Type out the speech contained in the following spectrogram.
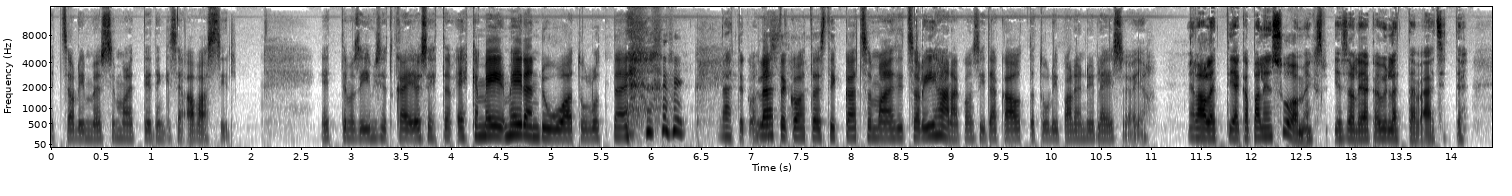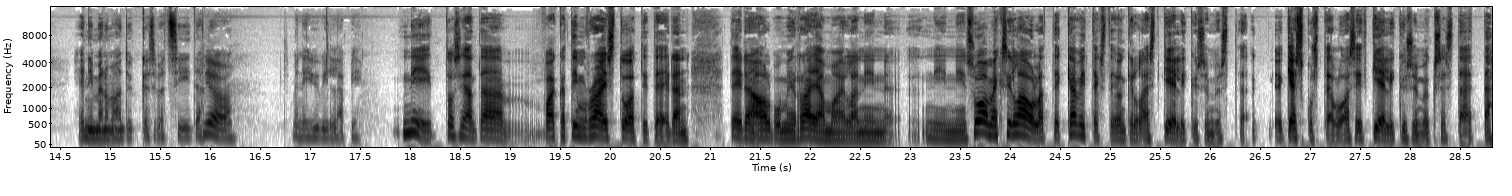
että se oli myös semmoinen, että tietenkin se avasi että ihmisiä, jotka ei olisi ehkä, ehkä me, meidän duoa tullut näin lähtökohtaisesti. lähtökohtaisesti katsomaan. Ja sitten se oli ihana, kun sitä kautta tuli paljon yleisöä. Ja... Me laulettiin aika paljon suomeksi ja se oli aika yllättävää, että sitten he nimenomaan tykkäsivät siitä. Joo, se meni hyvin läpi. Niin, tosiaan tämä, vaikka Tim Rice tuotti teidän, teidän albumin Rajamailla, niin, niin, niin suomeksi laulatte. Kävittekö te jonkinlaista kielikysymystä, keskustelua siitä kielikysymyksestä, että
